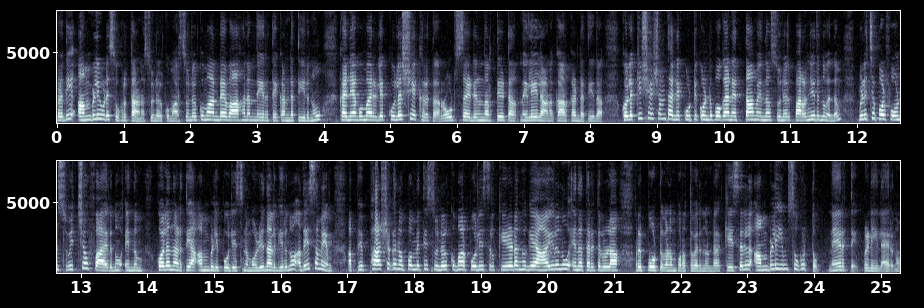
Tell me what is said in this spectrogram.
പ്രതി അമ്പിളിയുടെ സുഹൃത്താണ് സുനിൽകുമാർ സുനിൽകുമാറിന്റെ വാഹനം നേരത്തെ കണ്ടെത്തിയിരുന്നു. കന്യാകുമാരിയിലെ കുലശേഖരത്ത് റോഡ് സൈഡിൽ നിർത്തിയിട്ട നിലയിലാണ് കാർ കണ്ടെത്തിയത്. കൊലയ്ക്ക് ശേഷം തന്നെ കൂട്ടിക്കൊണ്ടുപോകാൻ എത്താമെന്ന് സുനിൽ പറഞ്ഞിരുന്നുവെന്നും വിളിച്ചപ്പോൾ ഫോൺ സ്വിച്ച് ഓഫ് ആയിരുന്നു എന്നും കൊല നടത്തിയ അമ്പിളി പോലീസിന് മൊഴി നൽകിയിരുന്നു. അതേസമയം അഭിഭാഷകനൊപ്പം എത്തി സുനിൽകുമാർ പോലീസിൽ കീഴടങ്ങുകയായിരുന്നു എന്ന തരത്തിലുള്ള റിപ്പോർട്ടുകളും പുറത്തുവരുന്നുണ്ട്. കേസിൽ അമ്പിളിയും സുഹൃത്തും നേരത്തെ പിടിയിലായിരുന്നു.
